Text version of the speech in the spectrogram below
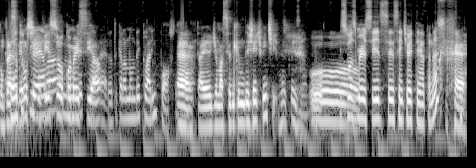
Não presta nenhum serviço comercial. declara- é, tanto que ela não declara imposto. É, tá aí de Macedo que não deixa a gente mentir. Pois é. O... E suas Mercedes C180, né? É.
